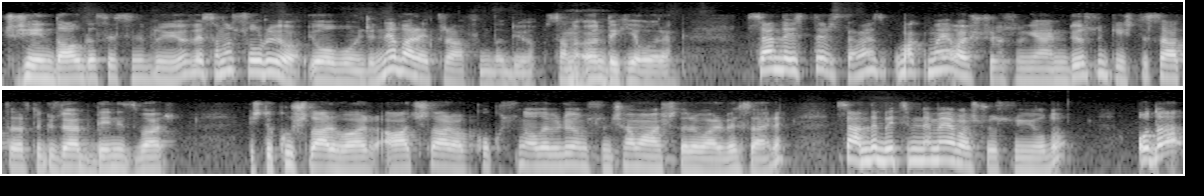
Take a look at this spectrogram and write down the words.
şeyin dalga sesini duyuyor ve sana soruyor yol boyunca ne var etrafında diyor sana öndeki olarak. Sen de ister istemez bakmaya başlıyorsun yani diyorsun ki işte sağ tarafta güzel bir deniz var işte kuşlar var, ağaçlar var, kokusunu alabiliyor musun, çam ağaçları var vesaire. Sen de betimlemeye başlıyorsun yolu. O da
